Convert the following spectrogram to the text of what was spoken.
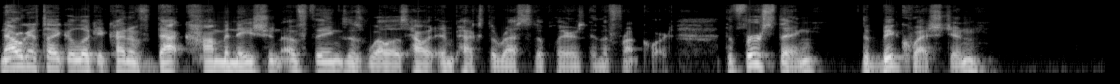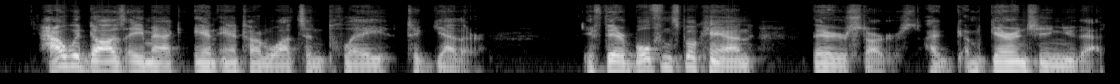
Now we're going to take a look at kind of that combination of things as well as how it impacts the rest of the players in the front court. The first thing, the big question how would Daz Aimaq and Anton Watson play together? If they're both in Spokane, they're your starters. I, am guaranteeing you that.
